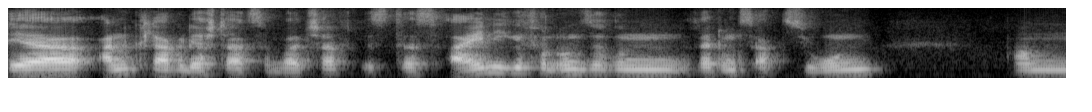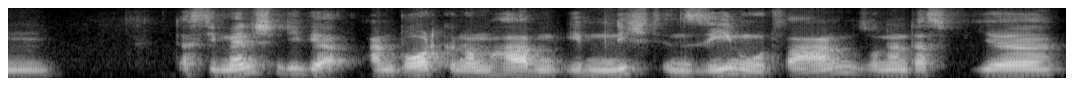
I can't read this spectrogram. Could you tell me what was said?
der Anklage der Staatsanwaltschaft ist, dass einige von unseren Rettungsaktionen, ähm, dass die Menschen, die wir an Bord genommen haben, eben nicht in Seenot waren, sondern dass wir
